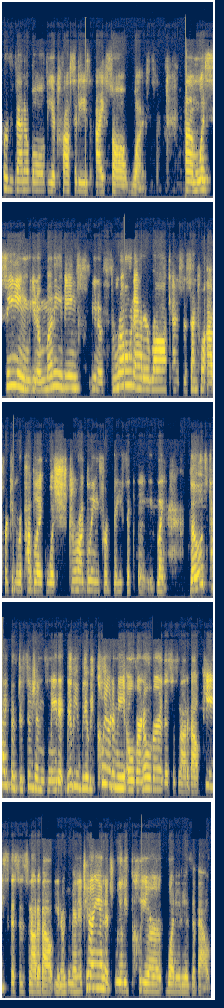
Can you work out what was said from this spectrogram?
preventable the atrocities I saw was um, was seeing, you know, money being, you know, thrown at Iraq as the Central African Republic was struggling for basic aid. Like those type of decisions made it really, really clear to me over and over. This is not about peace. This is not about, you know, humanitarian. It's really clear what it is about.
